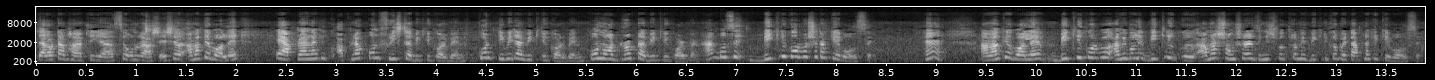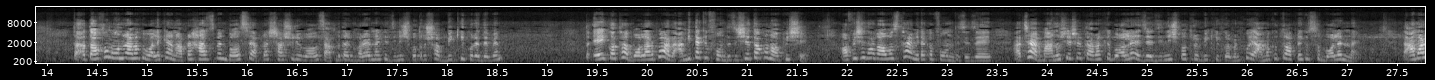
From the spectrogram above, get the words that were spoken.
তেরোটা ভাড়াটিয়া আছে, ওনারা আসে, এসে আমাকে বলে, এ, আপনারা নাকি, আপনারা কোন ফ্রিজটা বিক্রি করবেন? কোন টিভিটা বিক্রি করবেন? কোন অড্রপটা বিক্রি করবেন? আমি বলছি, বিক্রি করব সেটা কে বলছে? হ্যাঁ আমাকে বলে, বিক্রি করব, আমি বলি, বিক্রি, আমার সংসারের জিনিসপত্র আমি বিক্রি করব, এটা আপনাকে কে বলছে? তখন ওনারা আমাকে বলে, কেন? আপনার হাজবেন্ড বলছে, আপনার শাশুড়ি বলছে, আপনাদের ঘরের নাকি জিনিসপত্র সব বিক্রি করে দেবেন? এই কথা বলার পর আমি তাকে ফোন দিচ্ছি সে তখন অফিসে অফিসে থাকা অবস্থায় আমি তাকে ফোন দিচ্ছি যে আচ্ছা মানুষ এসে তো আমাকে বলে যে, জিনিসপত্র বিক্রি করবেন। কই, আমাকে তো আপনি কিছু বলেন নাই। আমার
